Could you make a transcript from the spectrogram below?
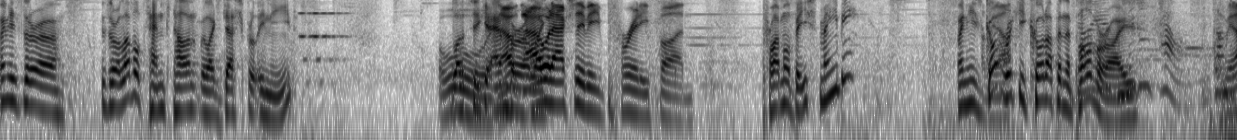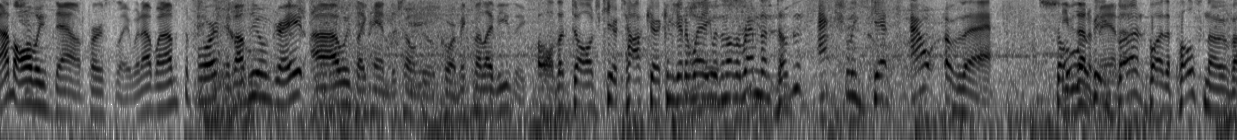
I mean, is there a is there a level 10 talent we like desperately need? Ooh, Bloodseeker that, Ember are that like- would actually be pretty fun. Primal Beast, maybe? When he's got mean, Riki caught up in the pulverize. middle tower is I mean, I'm always down personally. When I when I'm support, if I'm doing great, I always like hand the tome to a core. It makes my life easy. Oh, the dodge. Kiyotaka can get away with another remnant. Doesn't actually get out of there. out Solo of being burnt by the Pulse Nova.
